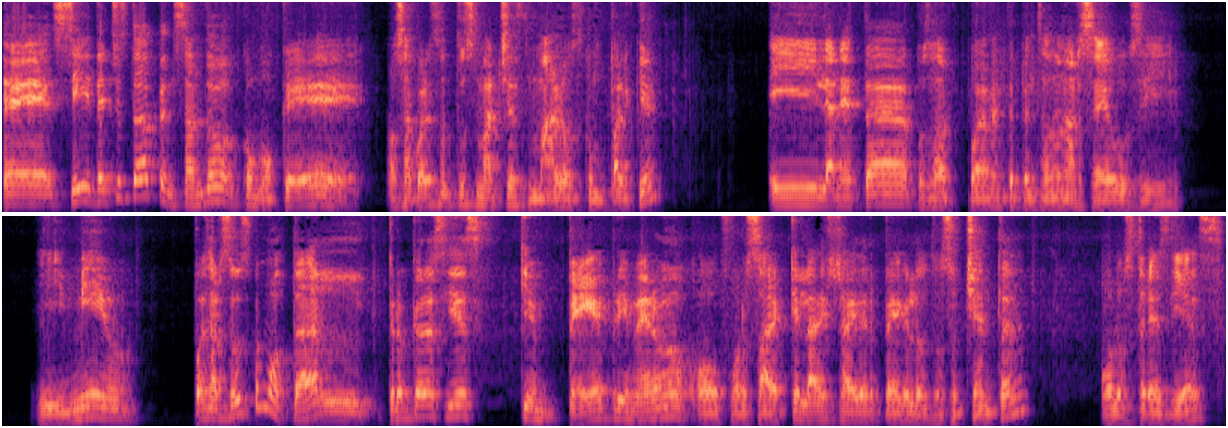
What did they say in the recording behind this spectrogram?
Eh, sí, de hecho estaba pensando como que, o sea, cuáles son tus matches malos con Palkia. Y la neta, pues obviamente pensando en Arceus y, y Mew. Pues Arceus como tal, creo que ahora sí es quien pegue primero o forzar que el Ice Rider pegue los 280 o los 310.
